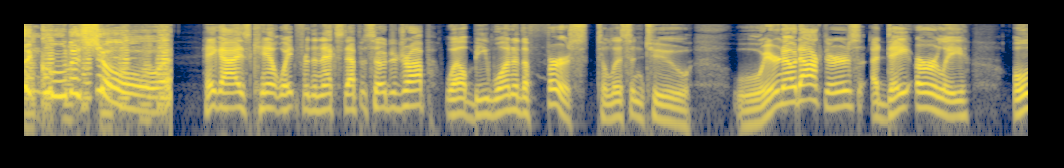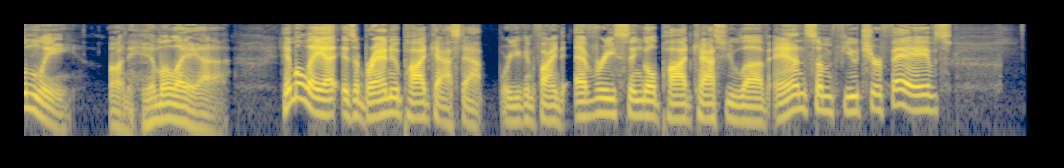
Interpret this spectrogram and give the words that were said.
Segura Show. Hey guys, can't wait for the next episode to drop? Well, be one of the first to listen to We're No Doctors a day early, only on Himalaya. Himalaya is a brand new podcast app where you can find every single podcast you love and some future faves.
